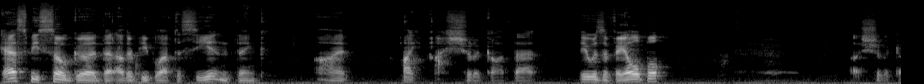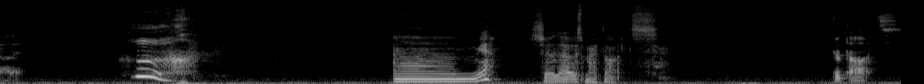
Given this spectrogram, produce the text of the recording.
It has to be so good that other people have to see it and think, I, I, I should have got that. It was available. I should have got it. Um, yeah. So that was my thoughts. Good thoughts.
